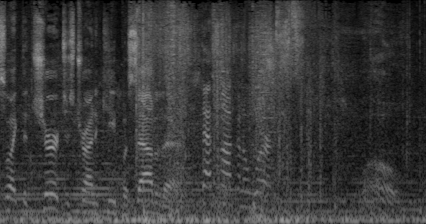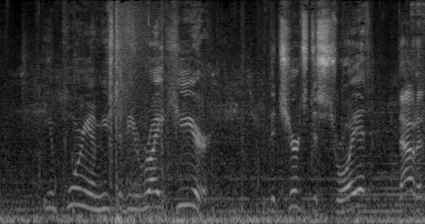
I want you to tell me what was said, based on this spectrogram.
Looks like the church is trying to keep us out of there. That's not gonna work. Whoa. The Emporium used to be right here. Did the church destroy it? Doubt it.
